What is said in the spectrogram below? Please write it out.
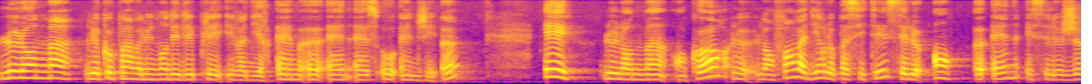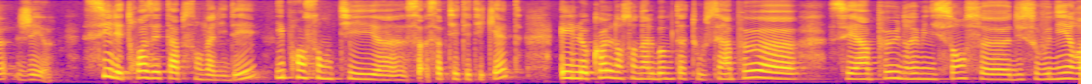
Le lendemain, le copain va lui demander de l'épeler, il va dire M-E-N-S-O-N-G-E. Et le lendemain encore, le- l'enfant va dire l'opacité, c'est le en E-N et c'est le je G-E. Si les trois étapes sont validées, il prend son petit, euh, sa, petite étiquette et il le colle dans son album tatou. C'est un peu, euh, un peu une réminiscence euh, du souvenir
